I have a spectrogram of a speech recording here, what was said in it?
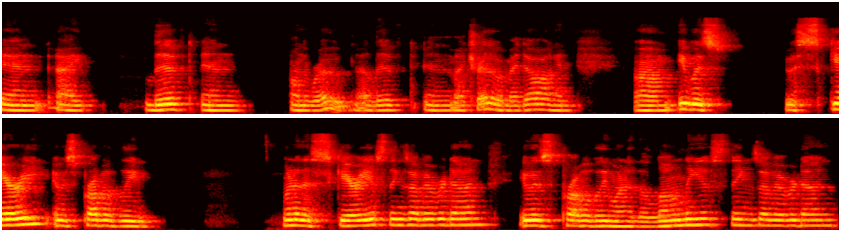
and I lived in on the road. I lived in my trailer with my dog and um, it was it was scary. It was probably one of the scariest things I've ever done. It was probably one of the loneliest things I've ever done.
